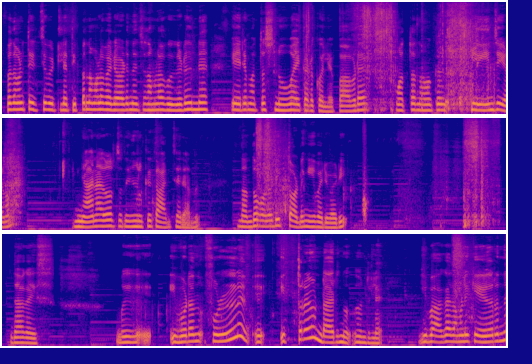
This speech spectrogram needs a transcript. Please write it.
ഇപ്പോൾ നമ്മൾ തിരിച്ച് വീട്ടിലെത്തി. ഇപ്പം നമ്മളെ പരിപാടി എന്ന് വെച്ചാൽ നമ്മളെ വീടിന്റെ ഏരിയ മൊത്തം സ്നോ ആയി കിടക്കുമല്ലേ അപ്പോൾ അവിടെ മൊത്തം നമുക്ക് ക്ലീൻ ചെയ്യണം. ഞാൻ അതോർത്ത് നിങ്ങൾക്ക് കാണിച്ചു തരാമെന്ന് നന്ദു ഓൾറെഡി തുടങ്ങി പരിപാടി. ഇതാ ഗൈസ് ഇവിടെ ഫുള്ള് ഇത്രയും ഉണ്ടായിരുന്നു കണ്ടില്ലേ? ഈ ഭാഗം നമ്മൾ കയറുന്ന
